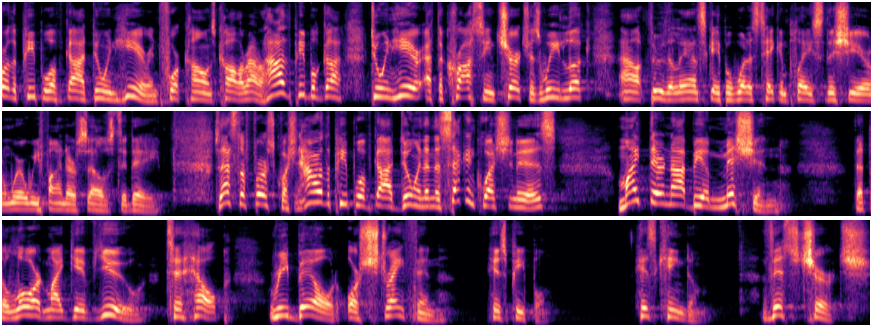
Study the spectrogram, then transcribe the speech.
are the people of God doing here in Fort Collins, Colorado? How are the people of God doing here at the Crossing Church as we look out through the landscape of what has taken place this year and where we find ourselves today? So that's the first question. How are the people of God doing? And the second question is, might there not be a mission that the Lord might give you to help rebuild or strengthen his people, his kingdom, this church?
